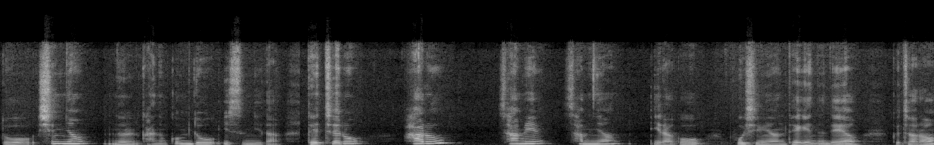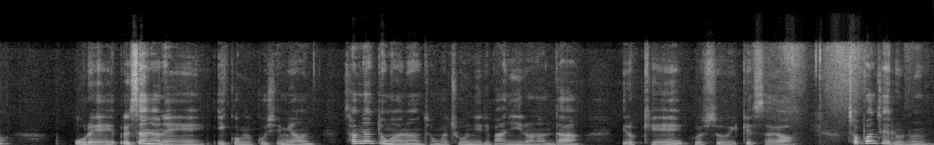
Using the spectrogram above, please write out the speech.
또 10년을 가는 꿈도 있습니다. 대체로 하루, 3일, 3년이라고 보시면 되겠는데요. 그처럼 올해 을사년에 이 꿈을 꾸시면 3년 동안은 정말 좋은 일이 많이 일어난다. 이렇게 볼 수 있겠어요. 첫 번째로는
